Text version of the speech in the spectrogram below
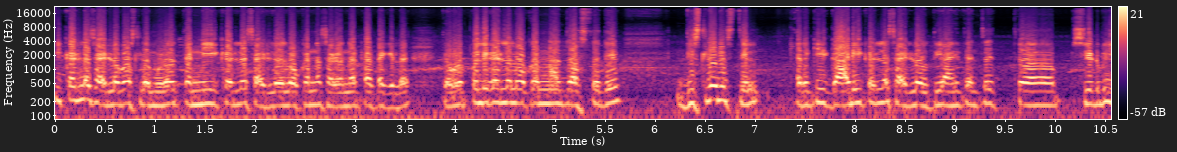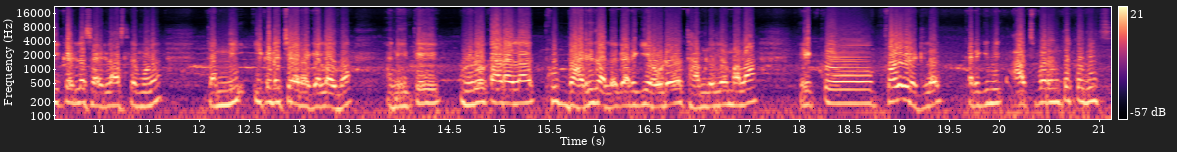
इकडल्या साईडला बसल्यामुळं त्यांनी इकडल्या साईडला लोकांना सगळ्यांना टाटा केलं. त्यामुळे पलीकडल्या लोकांना जास्त ते दिसले नसतील. कारण की गाडी इकडल्या साईडला होती आणि त्यांचं सीट बी इकडल्या साईडला असल्यामुळं त्यांनी इकडे चेहरा केला होता. आणि ते व्हिडिओ काढायला खूप भारी झालं कारण की एवढं थांबलेलं मला एक फळ भेटलं. कारण की मी आजपर्यंत कधीच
